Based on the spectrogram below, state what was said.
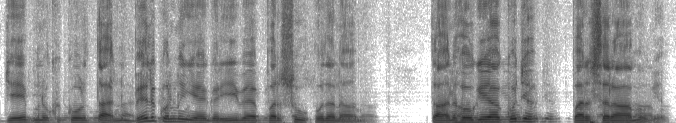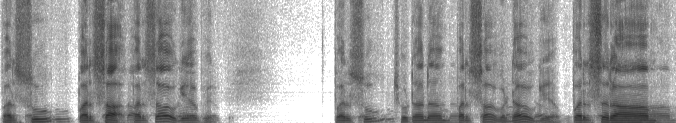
ਜੇ ਮਨੁੱਖ ਕੋਲ ਧਨ ਬਿਲਕੁਲ ਨਹੀਂ ਹੈ, ਗਰੀਬ ਹੈ, ਪਰਸੂ ਉਹਦਾ ਨਾਮ। ਧਨ ਹੋ ਗਿਆ ਕੁਝ ਪਰਸਰਾਮ ਹੋ ਗਿਆ, ਪਰਸੂ ਪਰਸਾ ਪਰਸਾ ਹੋ ਗਿਆ ਫਿਰ। ਪਰਸੂ ਛੋਟਾ ਨਾਮ, ਪਰਸਾ ਵੱਡਾ ਹੋ ਗਿਆ। ਪਰਸਰਾਮ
